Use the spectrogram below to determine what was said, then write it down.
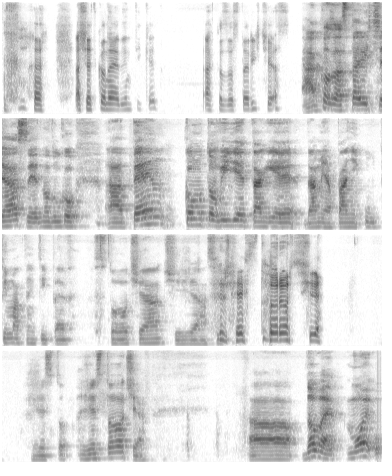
A všetko na jeden tiket? Ako za starých čas? Ako za starých čas, jednoducho. A ten, komu to vyjde, tak je, dámy a páni, ultimátny typer storočia, čiže asi... Že storočia. Že, sto, že storočia. Uh, dobre, môj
